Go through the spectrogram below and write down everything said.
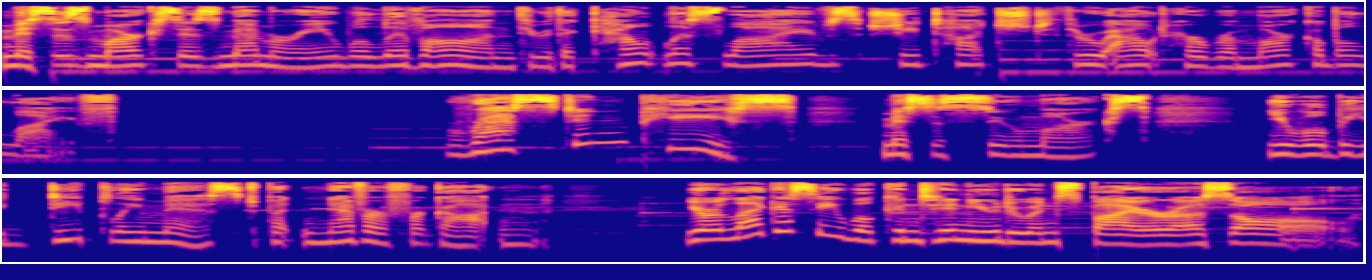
Mrs. Marx's memory will live on through the countless lives she touched throughout her remarkable life. Rest in peace, Mrs. Sue Marx. You will be deeply missed but never forgotten. Your legacy will continue to inspire us all,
